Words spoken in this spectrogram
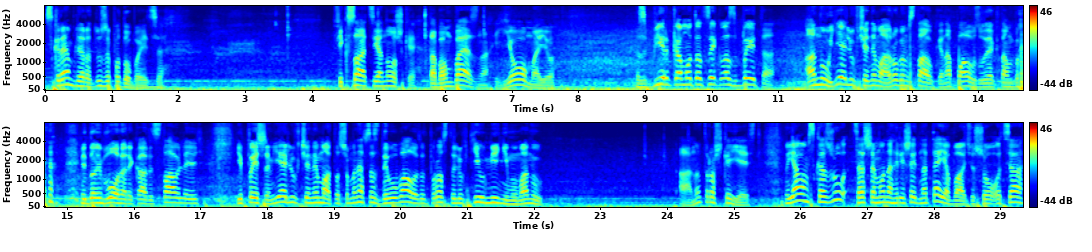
скремблера дуже подобається. Фіксація ножки та бомбезна. Йо-моє. Збірка мотоцикла збита. А ну, є люфт чи нема, робимо ставки на паузу, як там відомі блогери кажуть, ставляють і пишемо, є люфт чи нема. То що мене все здивувало, тут просто люфтів мінімум, а ну. А, ну трошки є. Ну я вам скажу, це ще можна грішить на те, я бачу, що оця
